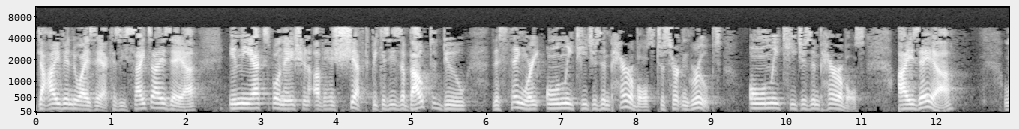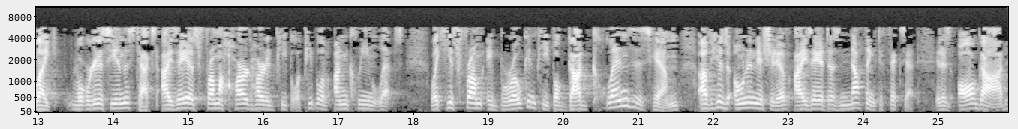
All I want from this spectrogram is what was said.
dive into Isaiah because he cites Isaiah in the explanation of his shift because he's about to do this thing where he only teaches in parables to certain groups, only teaches in parables. Isaiah like what we're going to see in this text, Isaiah is from a hard-hearted people, a people of unclean lips. Like he's from a broken people. God cleanses him of his own initiative. Isaiah does nothing to fix it. It is all God.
